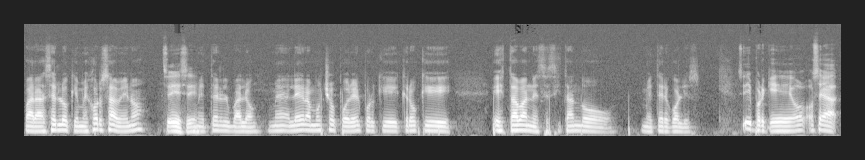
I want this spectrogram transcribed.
para hacer lo que mejor sabe, ¿no? Sí, sí. Meter el balón. Me alegra mucho por él porque creo que estaba necesitando meter goles. Sí, porque, o, sea,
